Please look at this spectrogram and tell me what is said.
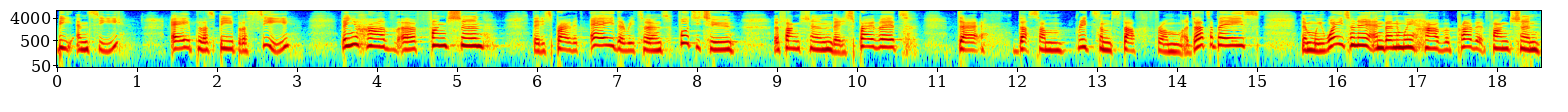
B, and C, A plus B plus C, then you have a function that is private A that returns 42, a function that is private that does some, reads some stuff from a database, then we wait on it, and then we have a private function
